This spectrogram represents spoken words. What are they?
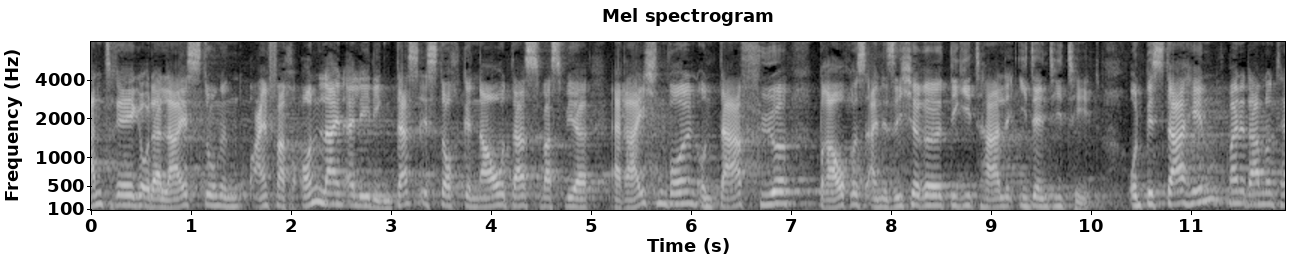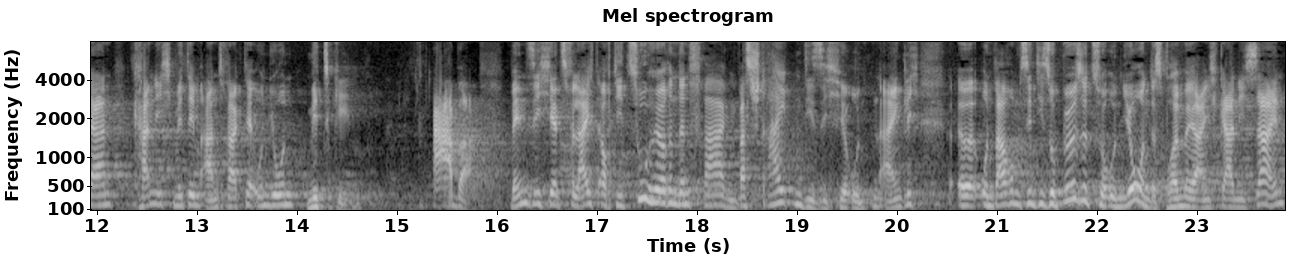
Anträge oder Leistungen einfach online erledigen. Das ist doch genau das, was wir erreichen wollen. Und dafür braucht es eine sichere digitale Identität. Und bis dahin, meine Damen und Herren, kann ich mit dem Antrag der Union mitgehen. Aber wenn sich jetzt vielleicht auch die Zuhörenden fragen, was streiten die sich hier unten eigentlich äh, und warum sind die so böse zur Union, das wollen wir ja eigentlich gar nicht sein,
